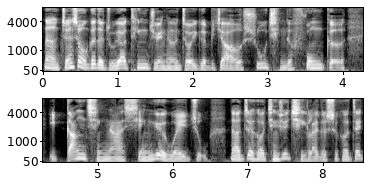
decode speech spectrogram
那整首歌的主要听觉呢，走一个比较抒情的风格，以钢琴啊弦乐为主。那最后情绪起来的时候，再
